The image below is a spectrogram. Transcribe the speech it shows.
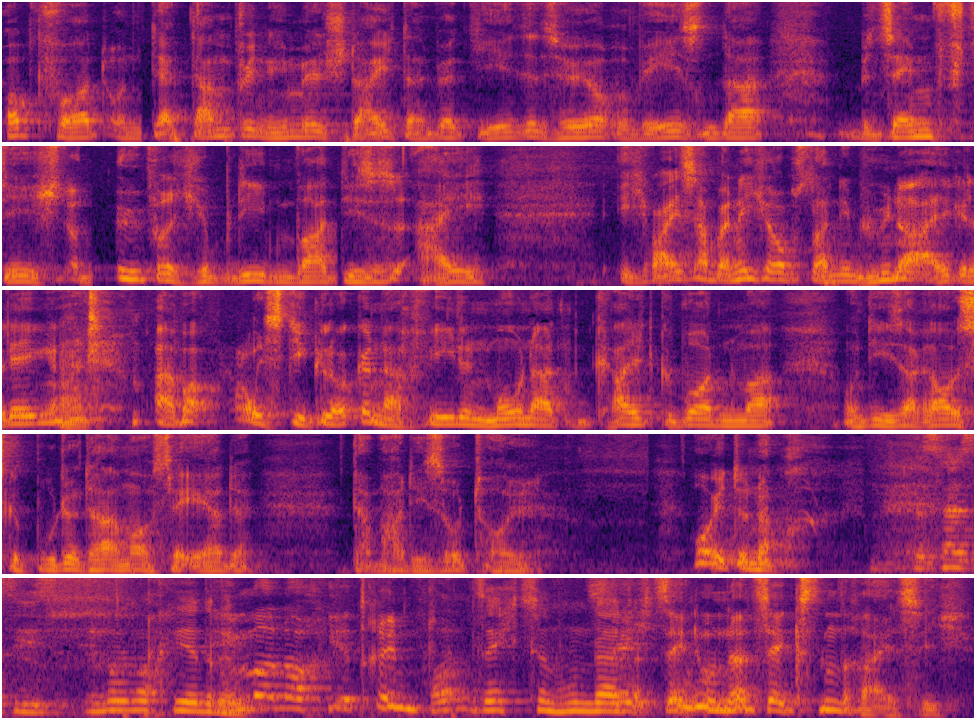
opfert und der Dampf in den Himmel steigt, dann wird jedes höhere Wesen da besänftigt und übrig geblieben war dieses Ei. Ich weiß aber nicht, ob es an dem Hühnerei gelegen hat, aber als die Glocke nach vielen Monaten kalt geworden war und diese rausgebuddelt haben aus der Erde, da war die so toll. Heute noch. Das heißt, die ist immer noch hier drin. Immer noch hier drin. Von 1600. 1636.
